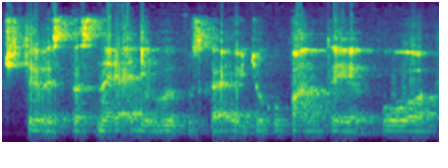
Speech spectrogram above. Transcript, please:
400 снарядів випускають окупанти по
